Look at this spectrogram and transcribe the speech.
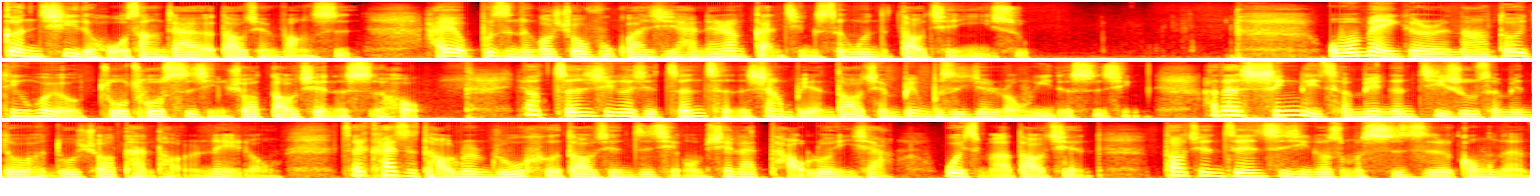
更气的火上加油道歉方式，还有不只能够修复关系，还能让感情升温的道歉艺术。我们每一个人呢，都一定会有做错事情需要道歉的时候。要真心而且真诚的向别人道歉，并不是一件容易的事情。他在心理层面跟技术层面都有很多需要探讨的内容。在开始讨论如何道歉之前，我们先来讨论一下为什么要道歉。道歉这件事情有什么实质的功能？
